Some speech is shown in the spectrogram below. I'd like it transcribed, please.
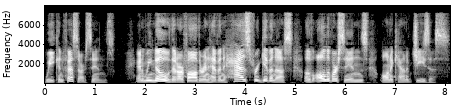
We confess our sins and we know that our Father in heaven has forgiven us of all of our sins on account of Jesus.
